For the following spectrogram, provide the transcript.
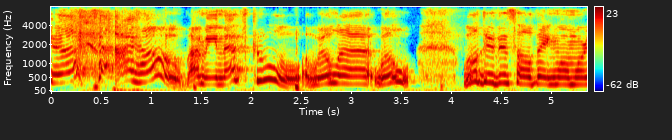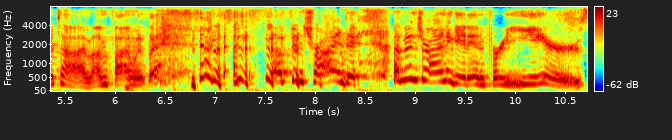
Yeah, I hope. I mean, that's cool. We'll uh, we'll we'll do this whole thing one more time. I'm fine with that. I've been trying to I've been trying to get in for years,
